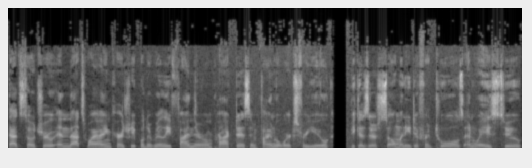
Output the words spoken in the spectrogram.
that's so true and that's why i encourage people to really find their own practice and find what works for you because there's so many different tools and ways to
